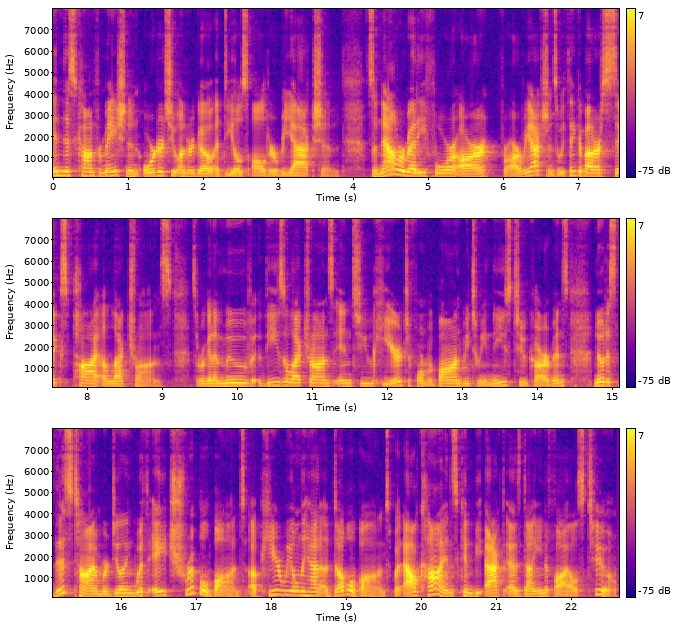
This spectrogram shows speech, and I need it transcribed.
in this conformation in order to undergo a Diels-Alder reaction. So now we're ready for our, for our reaction. So we think about our 6 pi electrons. So we're going to move these electrons into here to form a bond between these two carbons. Notice this time we're dealing with a triple bond. Up here we only had a double bond, but alkynes can be act as dienophiles too.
